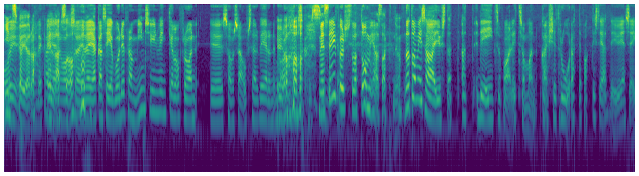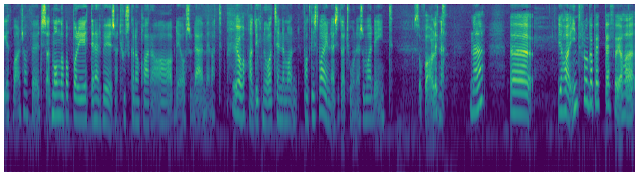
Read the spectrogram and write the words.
inte ska göra. det kan Eller jag så. Också, eller jag kan säga både från min synvinkel och från eh, som så här observerande Ja. barnmorskors Men säg först vad Tommy har sagt nu. No, Tommy sa just att, att det är inte så farligt som man kanske tror att det faktiskt är. Att det är ju ens eget barn som föds. Att många pappor är ju jättenervösa att hur ska de klara av det och sådär. Men att Ja, han tyckte nog att sen när man faktiskt var i den där situationen så var det inte. så farligt. Nej. Nej. Eh, jag har inte frågat Peppe för jag har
